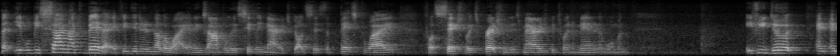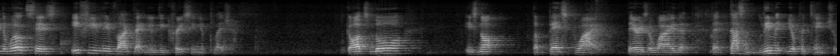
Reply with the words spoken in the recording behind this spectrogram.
but it would be so much better if you did it another way. An example is simply marriage. God says the best way for sexual expression is marriage between a man and a woman. If you do it, and, and the world says, if you live like that, you're decreasing your pleasure. God's law is not the best way. There is a way that, that doesn't limit your potential.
